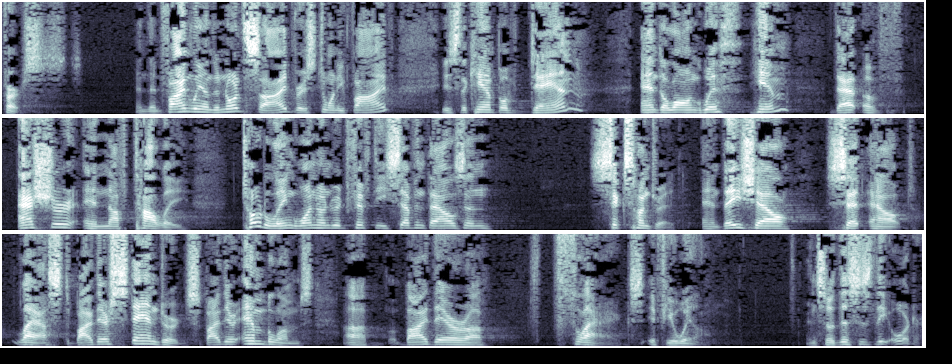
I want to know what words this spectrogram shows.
first. And then finally on the north side, verse 25, is the camp of Dan and along with him that of Asher and Naphtali totaling 157,600. And they shall set out last by their standards, by their emblems, uh, by their uh, flags, if you will. And so this is the order.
